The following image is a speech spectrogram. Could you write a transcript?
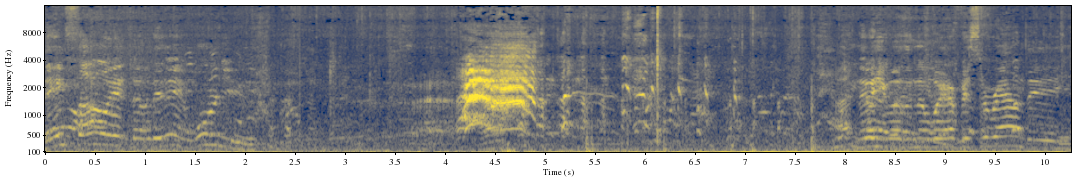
They saw it though, they didn't warn you. I knew he wasn't aware of his surroundings.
